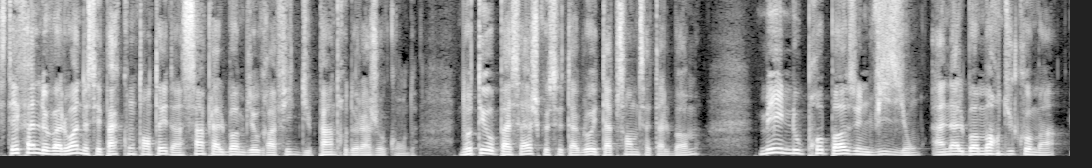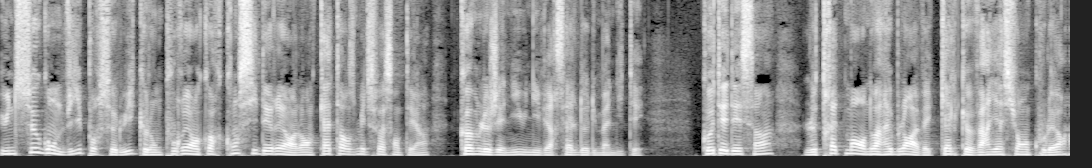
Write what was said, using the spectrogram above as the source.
Stéphane Levallois ne s'est pas contenté d'un simple album biographique du peintre de la Joconde. Notez au passage que ce tableau est absent de cet album, mais il nous propose une vision, un album hors du commun, une seconde vie pour celui que l'on pourrait encore considérer en l'an 14061 comme le génie universel de l'humanité. Côté dessin, le traitement en noir et blanc avec quelques variations en couleur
